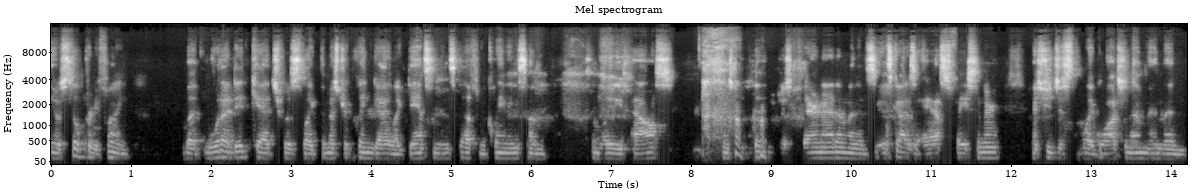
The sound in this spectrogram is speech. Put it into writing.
it was still pretty funny. But what I did catch was like the Mr. Clean guy, like dancing and stuff and cleaning some some lady's house. And she's just staring at him, and it's it's got his ass facing her, and she's just like watching him, and then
